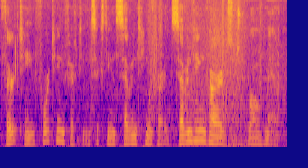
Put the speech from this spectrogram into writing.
13, 14, 15, 16, 17 cards. 17 cards, 12 mana.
